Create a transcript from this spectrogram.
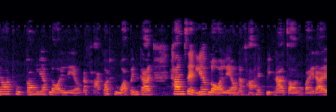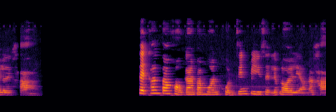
ยอดถูกต้องเรียบร้อยแล้วนะคะ ก็ถือว่าเป็นการทำเสร็จเรียบร้อยแล้วนะคะ ให้ปิดหน้าจอลงไปได้เลยค่ะเสร็จขั้นตอนของการประมวลผลสิ้นปีเสร็จเรียบร้อยแล้วนะคะ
